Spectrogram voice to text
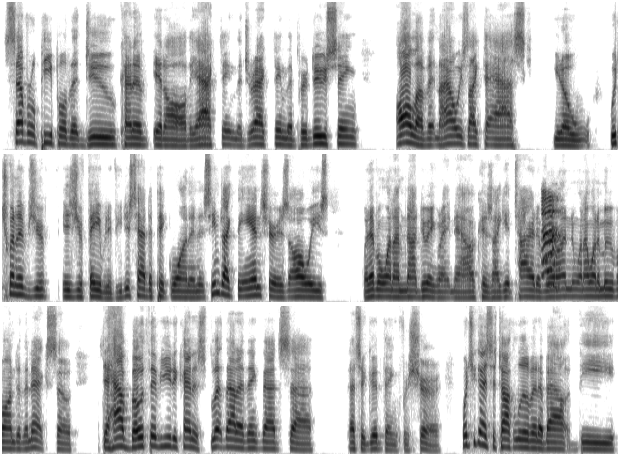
several people that do kind of it all the acting, the directing, the producing, all of it. And I always like to ask, you know, which one of your is your favorite if you just had to pick one? And it seems like the answer is always whatever one I'm not doing right now because I get tired of ah. one when I want to move on to the next. So to have both of you to kind of split that, I think that's uh, that's a good thing for sure. I want you guys to talk a little bit about the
